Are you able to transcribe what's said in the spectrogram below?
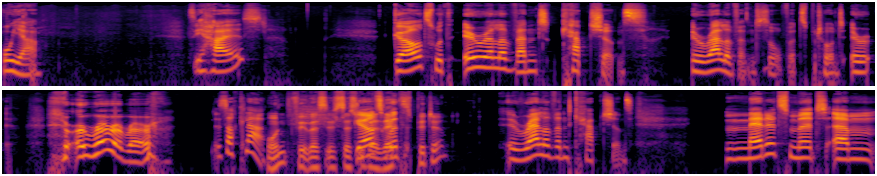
oh ja. Sie heißt Girls with Irrelevant Captions. Irrelevant, so wird es betont. Ir Ist doch klar. Und was ist das Girls übersetzt, with- bitte? Irrelevant Captions. Mädels mit ähm,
